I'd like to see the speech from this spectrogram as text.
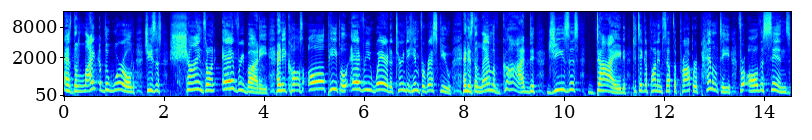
As the light of the world, Jesus shines on everybody and he calls all people everywhere to turn to him for rescue. And as the Lamb of God, Jesus died to take upon himself the proper penalty for all the sins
